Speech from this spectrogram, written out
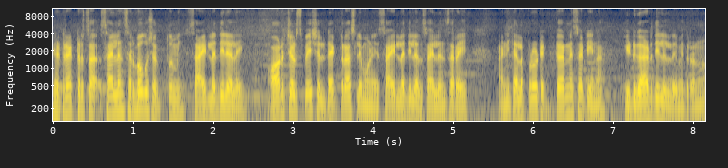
हे ट्रॅक्टरचा सायलेन्सर बघू शकता तुम्ही साईडला दिलेला आहे. ऑर्चर्ड स्पेशल ट्रॅक्टर असल्यामुळे साईडला दिलेला सायलेन्सर आहे. आणि त्याला प्रोटेक्ट करण्यासाठी ना हिटगार्ड दिलेलं आहे मित्रांनो.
